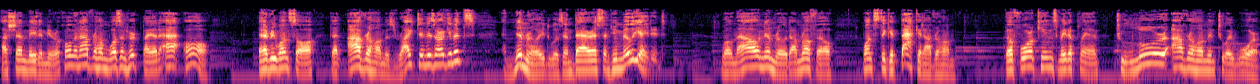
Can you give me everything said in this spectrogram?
Hashem made a miracle, and Avraham wasn't hurt by it at all. Everyone saw that Avraham is right in his arguments, and Nimrod was embarrassed and humiliated. Well, now Nimrod, Amraphel, wants to get back at Avraham. The four kings made a plan to lure Avraham into a war.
